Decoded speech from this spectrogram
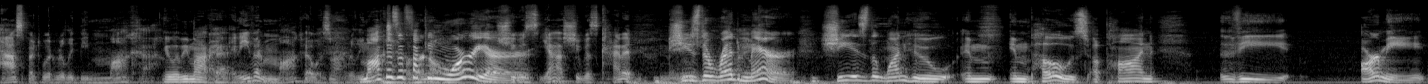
aspect would really be Macha. It would be Macha. Right? And even Macha was not really. Macha's a fucking warrior. She was, yeah, she was kind of. She's the Red Mare. She is the one who Im- imposed upon the army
